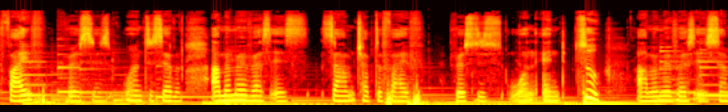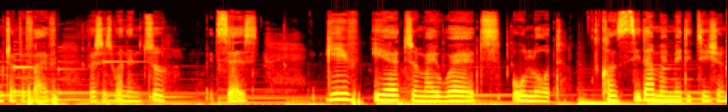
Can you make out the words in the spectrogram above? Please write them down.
5, verses 1 to 7. Our memory verse is Psalm chapter 5, verses 1 and 2. Our memory verse is Psalm chapter 5, verses 1 and 2. It says, Give ear to my words, O Lord. Consider my meditation.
